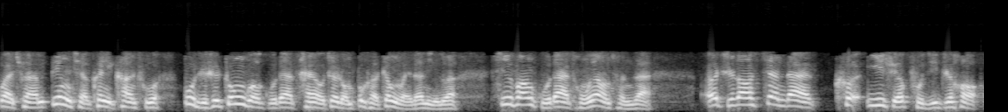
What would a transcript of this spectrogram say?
怪圈，并且可以看出，不只是中国古代才有这种不可证伪的理论，西方古代同样存在。而直到现代科医学普及之后，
